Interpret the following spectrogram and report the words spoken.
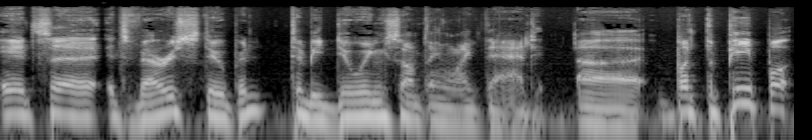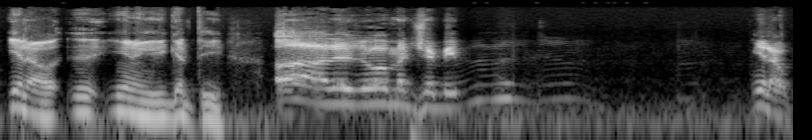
it's uh, it's very stupid to be doing something like that. Uh, but the people, you know, uh, you know, you get the oh, this woman should be, you know,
